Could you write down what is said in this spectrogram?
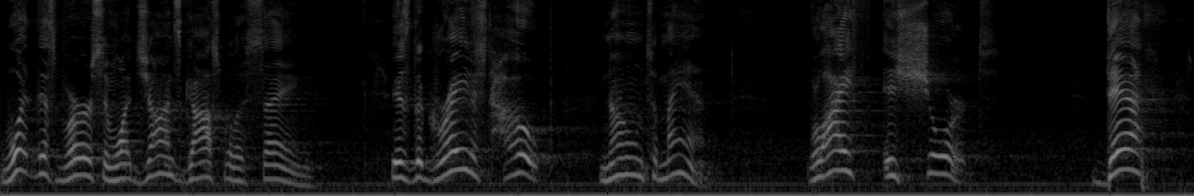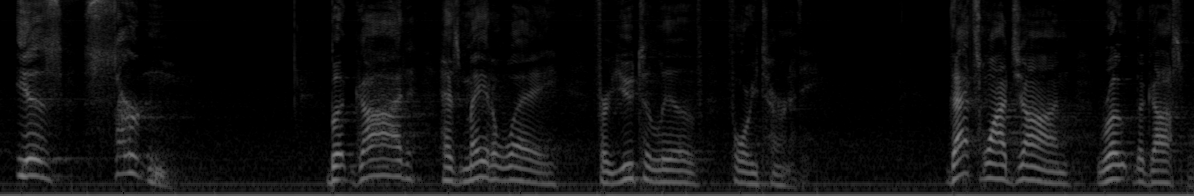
What this verse and what John's gospel is saying is the greatest hope known to man. Life is short, death is certain, but God has made a way for you to live for eternity. That's why John wrote the gospel.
